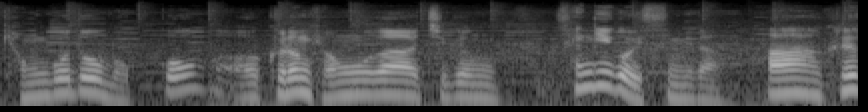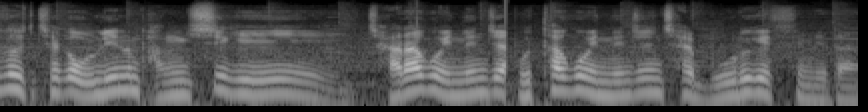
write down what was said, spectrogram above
경고도 먹고 어, 그런 경우가 지금 생기고 있습니다. 아, 그래서 제가 올리는 방식이 잘하고 있는지 못하고 있는지는 잘 모르겠습니다.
